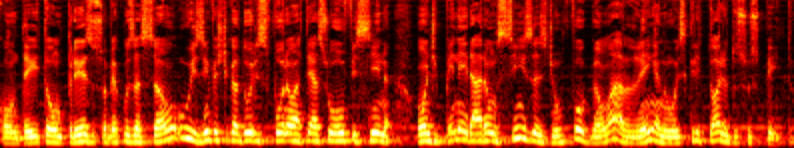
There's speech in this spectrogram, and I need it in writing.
Com Dayton preso sob acusação, os investigadores foram até a sua oficina, onde peneiraram cinzas de um fogão a lenha no escritório do suspeito.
